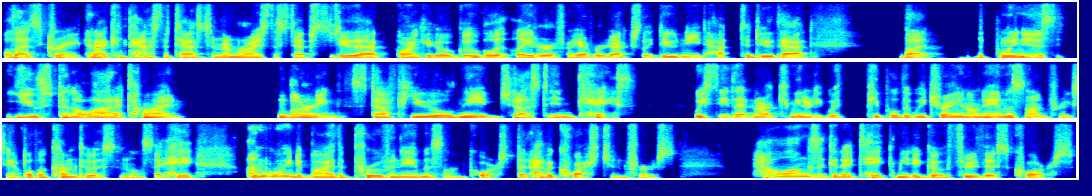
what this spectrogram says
Well, that's great. And I can pass the test and memorize the steps to do that. Or I could go Google it later if I ever actually do need to do that. But the point is, you've spent a lot of time learning stuff you'll need just in case. We see that in our community with people that we train on Amazon, for example. They'll come to us and they'll say, Hey, I'm going to buy the proven Amazon course, but I have a question first. How long is it going to take me to go through this course?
